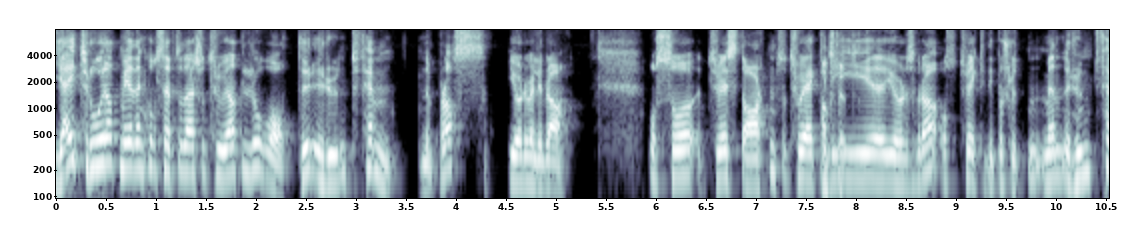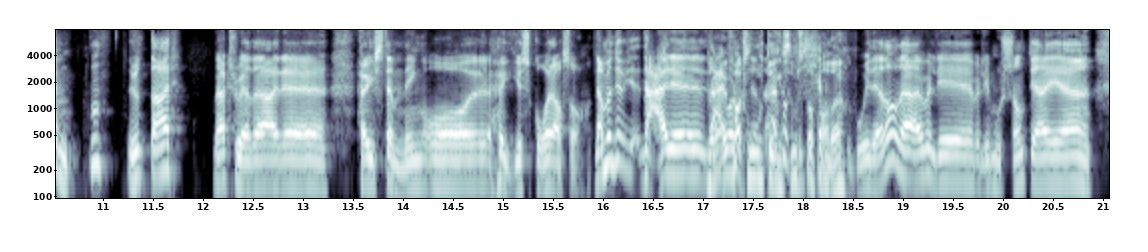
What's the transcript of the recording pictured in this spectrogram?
Jeg tror at med den konseptet der, så tror jeg at låter rundt 15.-plass gjør det veldig bra. Og så tror jeg i starten så tror jeg ikke de eh, gjør det så bra, og så tror jeg ikke de på slutten, men rundt 15, rundt der, der tror jeg det er eh, høy stemning og eh, høye score, altså. Nei, men det, det er, eh, det Det er jo faktisk, det er faktisk en kjempegod idé, da. Det er jo veldig, veldig morsomt. Jeg eh,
